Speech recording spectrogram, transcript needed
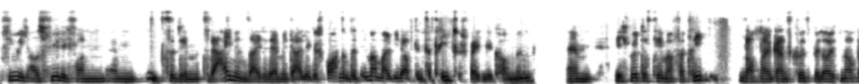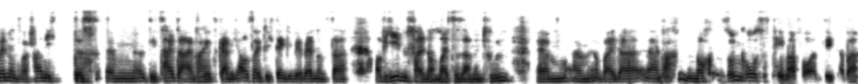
ziemlich ausführlich von ähm, zu dem zu der einen Seite der Medaille gesprochen und sind immer mal wieder auf den Vertrieb zu sprechen gekommen. Ähm, ich würde das Thema Vertrieb noch mal ganz kurz beleuchten, auch wenn uns wahrscheinlich das, ähm, die Zeit da einfach jetzt gar nicht ausreicht. Ich denke, wir werden uns da auf jeden Fall noch mal zusammentun, ähm, ähm, weil da einfach noch so ein großes Thema vor uns liegt. Aber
